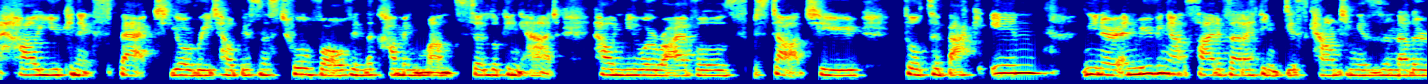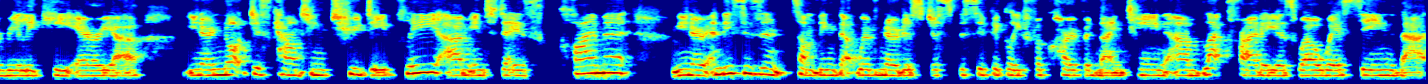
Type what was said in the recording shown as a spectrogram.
how you can expect your retail business to evolve in the coming months. So, looking at how new arrivals start to filter back in, you know, and moving outside of that, I think discounting is another really key area. You know, not discounting too deeply um, in today's climate, you know, and this isn't something that we've noticed just specifically for COVID 19. Um, Black Friday as well, we're seeing that,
